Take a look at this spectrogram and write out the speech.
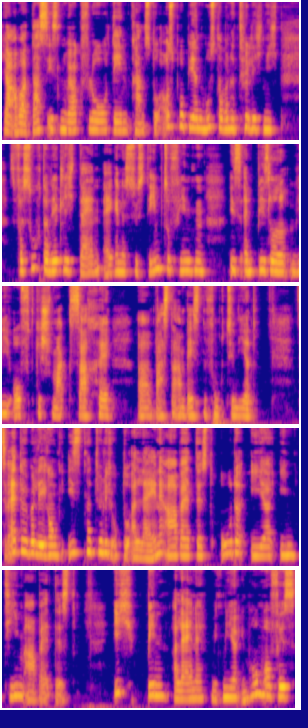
Ja, aber das ist ein Workflow, den kannst du ausprobieren, musst aber natürlich nicht. Versuch da wirklich dein eigenes System zu finden, ist ein bisschen wie oft Geschmackssache, äh, was da am besten funktioniert. Zweite Überlegung ist natürlich, ob du alleine arbeitest oder eher im Team arbeitest. Ich bin alleine mit mir im Homeoffice,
